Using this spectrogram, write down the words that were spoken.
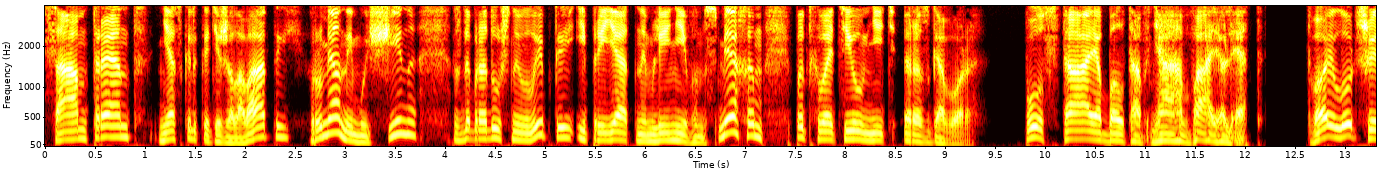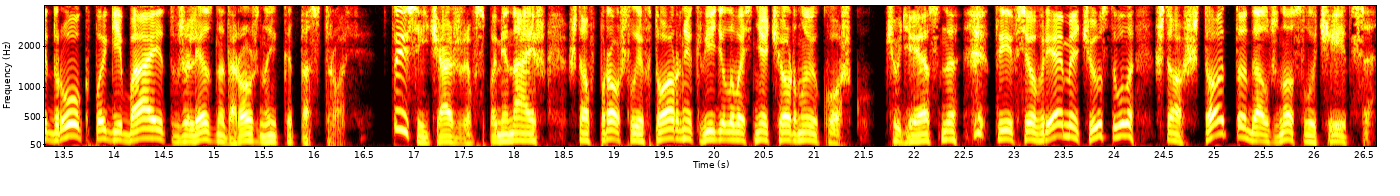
Сам Трент, несколько тяжеловатый, румяный мужчина с добродушной улыбкой и приятным ленивым смехом, подхватил нить разговора. «Пустая болтовня, Вайолет! Твой лучший друг погибает в железнодорожной катастрофе. Ты сейчас же вспоминаешь, что в прошлый вторник видела во сне черную кошку. Чудесно! Ты все время чувствовала, что что-то должно случиться».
